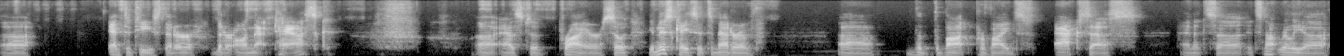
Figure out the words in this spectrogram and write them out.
uh, entities that are that are on that task uh, as to prior. So in this case, it's a matter of uh, the, the bot provides access and it's uh, it's not really a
